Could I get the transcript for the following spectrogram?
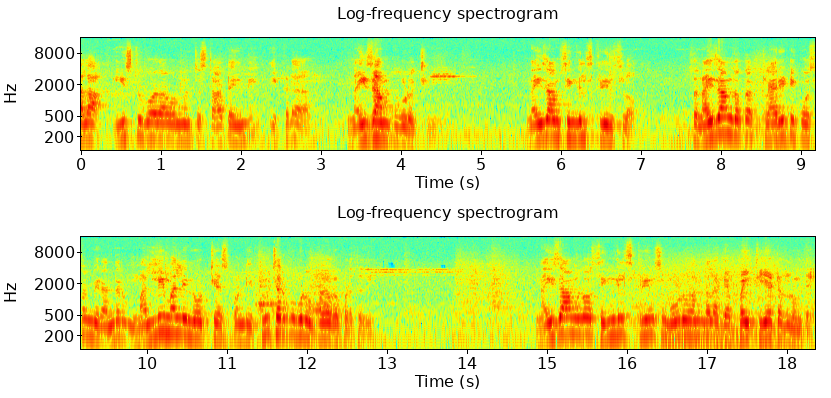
అలా ఈస్ట్ గోదావరి నుంచి స్టార్ట్ అయింది. ఇక్కడ నైజాంకు కూడా వచ్చింది. నైజాం సింగిల్ స్క్రీన్స్లో సో నైజాం ఒక క్లారిటీ కోసం మీరు అందరూ మళ్ళీ మళ్ళీ నోట్ చేసుకోండి. ఫ్యూచర్కు కూడా ఉపయోగపడుతుంది. నైజాంలో సింగిల్ స్క్రీన్స్ మూడు వందల డెబ్బై థియేటర్లు ఉంటాయి.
